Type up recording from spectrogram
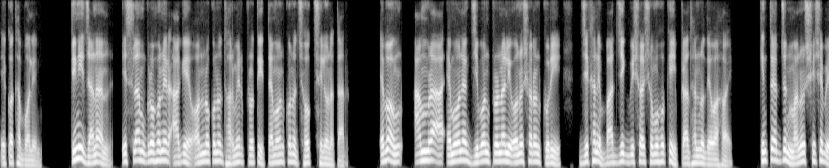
একথা বলেন। তিনি জানান, ইসলাম গ্রহণের আগে অন্য কোনো ধর্মের প্রতি তেমন কোনো ঝোঁক ছিল না তার। এবং আমরা এমন এক জীবন প্রণালী অনুসরণ করি, যেখানে বাহ্যিক বিষয়সমূহকেই প্রাধান্য দেওয়া হয়। কিন্তু একজন মানুষ হিসেবে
